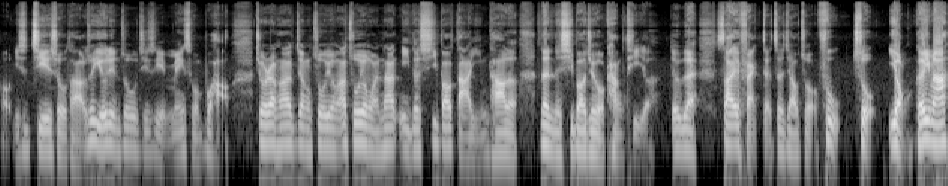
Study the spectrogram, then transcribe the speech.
哦，你是接受它，所以有点作用其实也没什么不好，就让它这样作用啊，作用完它，你的细胞打赢它了，那你的细胞就有抗体了。对不对？Side effect，这叫做副作用，可以吗？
